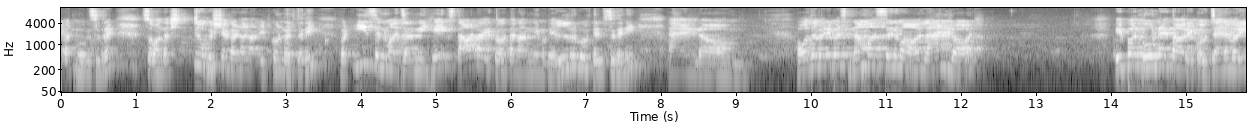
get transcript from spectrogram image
ಇವತ್ತು ಮುಗಿಸಿದ್ರೆ. ಸೊ ಒಂದಷ್ಟು ವಿಷಯಗಳನ್ನ ನಾನು ಇಟ್ಕೊಂಡಿರ್ತೀನಿ. ಬಟ್ ಈ ಸಿನಿಮಾ ಜರ್ನಿ ಹೇಗೆ ಸ್ಟಾರ್ಟ್ ಆಯಿತು ಅಂತ ನಾನು ನಿಮಗೆ ಎಲ್ರಿಗೂ ತಿಳಿಸಿದ್ದೀನಿ. And all the very best ನಮ್ಮ ಸಿನಿಮಾ ಲ್ಯಾಂಡ್ ಲಾರ್ಡ್ ಇಪ್ಪತ್ತ್ ಮೂರನೇ ತಾರೀಕು ಜನವರಿ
